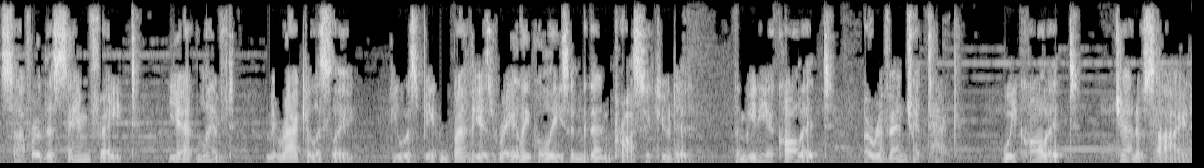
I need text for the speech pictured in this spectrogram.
suffered the same fate, yet lived. Miraculously, he was beaten by the Israeli police and then prosecuted. The media call it a revenge attack. We call it genocide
